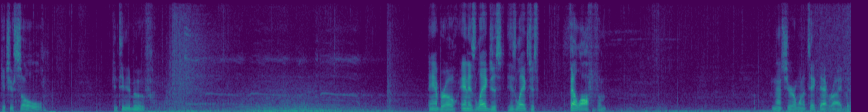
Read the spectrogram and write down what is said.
Get your soul. Continue to move. Damn, bro. And his leg just his legs just fell off of him. I'm not sure I want to take that ride, but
